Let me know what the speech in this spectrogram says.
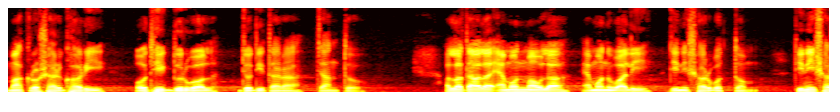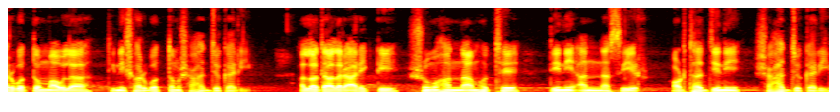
মাকড়সার ঘরই অধিক দুর্বল যদি তারা জানত। আল্লাহ তালা এমন মাওলা, এমন ওয়ালি যিনি সর্বোত্তম। তিনি সর্বোত্তম মাওলা, তিনি সর্বোত্তম সাহায্যকারী। আল্লাহ তালার আরেকটি সুমহান নাম হচ্ছে তিনি আন নাসির অর্থাৎ যিনি সাহায্যকারী।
